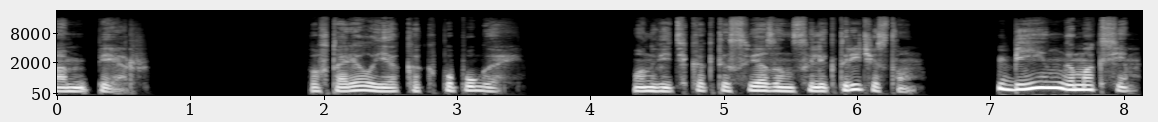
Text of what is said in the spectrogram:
Ампер», Повторял я как попугай. Он ведь как-то связан с электричеством. Бинго, Максим.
